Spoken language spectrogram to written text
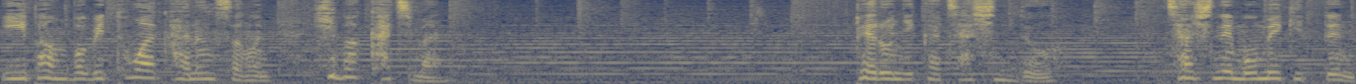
이 방법이 통할 가능성은 희박하지만 베로니카 자신도 자신의 몸에 깃든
